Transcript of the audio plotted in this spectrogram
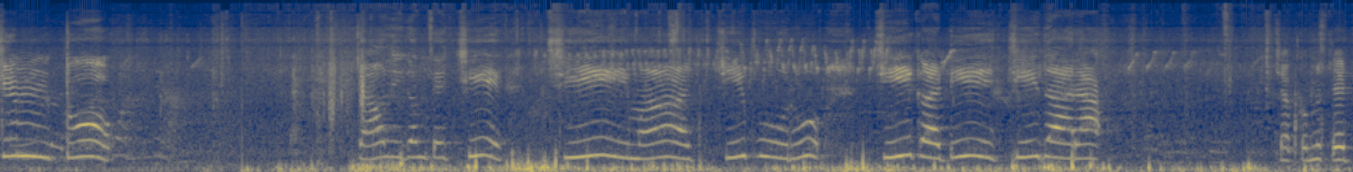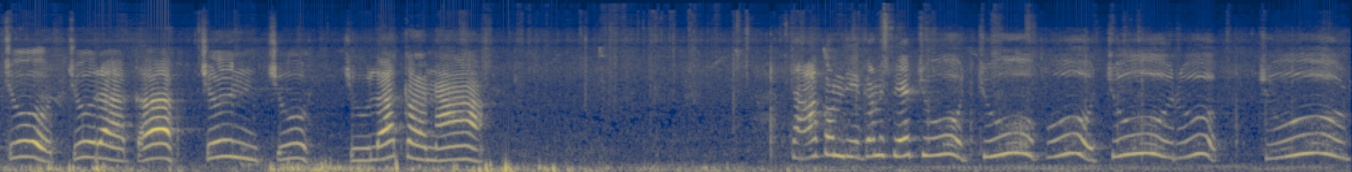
చింటు చాలిగం తెచ్చి చీమ చీపురు చీకటి చీదర. చక్కము తెచ్చు చురక చుంచు చులకన. చాకం దీర్ఘం తెచ్చు చూపు చూరు చూడు.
